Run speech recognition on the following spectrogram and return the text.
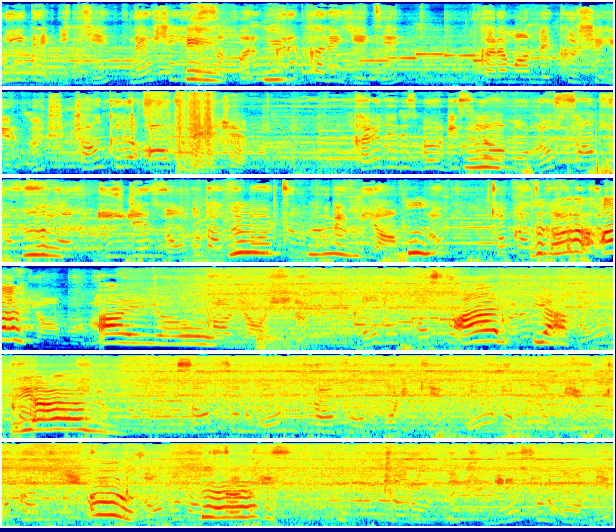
Niğde 2, Nevşehir 0, Kırıkkale 7, Karaman ve Kırşehir 3, Çankırı 6 derece. Karadeniz bölgesi yağmurlu, Samsun, Sinop, Düzce, Zonguldak ve Bartın kuvvetli yağmurlu, Tokat, Karabük yağmurlu, kar yağışlı, Bolu, Kastamonu, Ay Karadeniz yoğun kar Ya. yağışlı. Samsun 10, Trabzon 12, Ordu 11, Tokat 7, Ah. Zonguldak 8, Çorum 3, Giresun 11,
